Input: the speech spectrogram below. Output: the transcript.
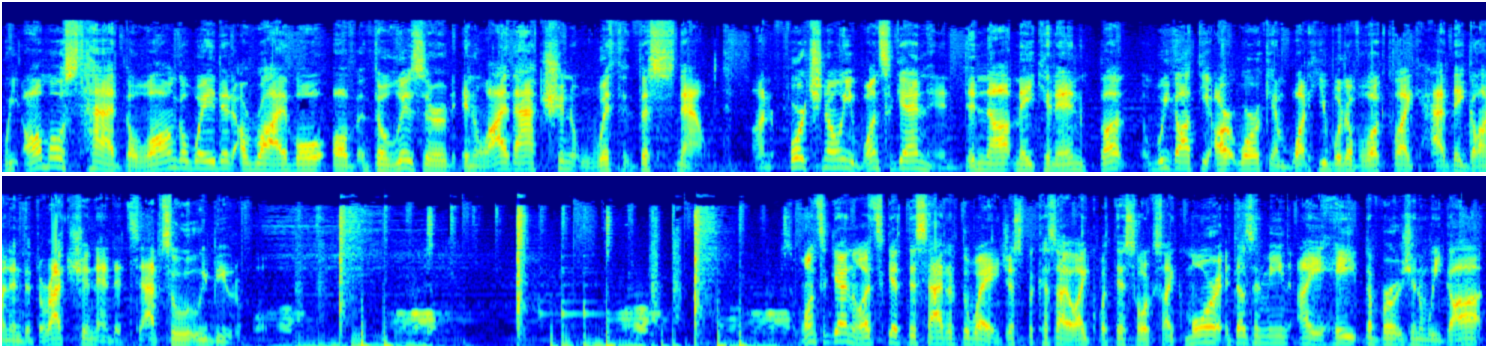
we almost had the long awaited arrival of the lizard in live action with the snout. Unfortunately, once again, it did not make it in, but we got the artwork and what he would have looked like had they gone in the direction, and it's absolutely beautiful. So once again, let's get this out of the way. Just because I like what this looks like more, it doesn't mean I hate the version we got.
